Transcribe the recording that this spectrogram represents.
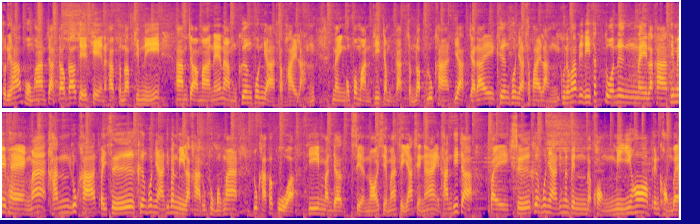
สวัสดีครับ ผมอาร์มจาก 99JSK นะครับสำหรับคลิปนี้อาร์มจะมาแนะนำเครื่องพ่นยาสะพายหลัง ในงบประมาณที่จำกัดสำหรับลูกค้าอยากจะได้เครื่องพ่นยาสะพายหลัง คุณภาพดีๆ สักตัวหนึ่งในราคาที่ไม่แพงมาก คันลูกค้าไปซื้อเครื่องพ่นยาที่มันมีราคาถูกๆมากๆ ลูกค้าก็กลัวที่มันจะเสียน้อยเสียมากเสียยากเสียง่าย คันที่จะ ไปซื้อเครื่องพ่นยาที่มันเป็นแบบของมียี่ห้อเป็นของแบร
